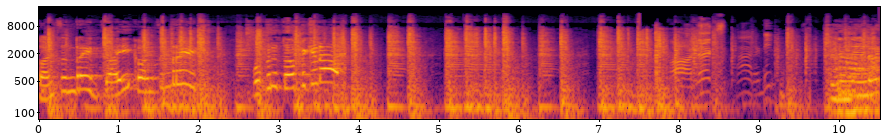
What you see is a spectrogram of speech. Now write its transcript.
കോൺസെൻട്രേറ്റ് ജായി കോൺസെൻട്രേറ്റ് ഒപ്പിന് തോപ്പിക്കടാ ഇത് നീണ്ടർ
